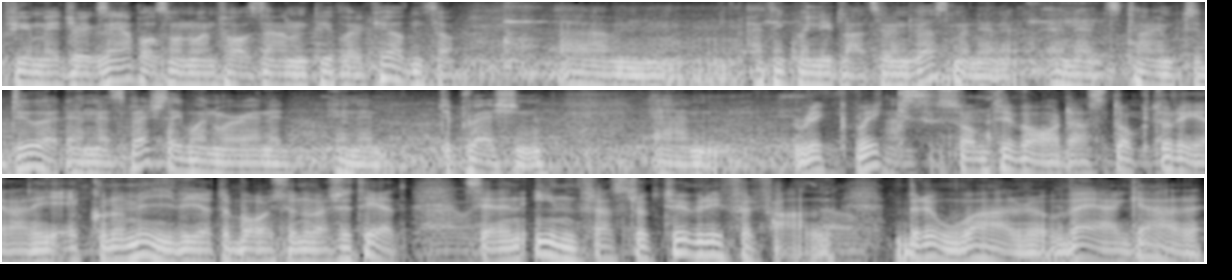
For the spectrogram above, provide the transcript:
few major examples when one falls down and people are killed, and so um, I think we need lots of investment in it, and it's time to do it, and especially when we're in a in a depression. And Rick Wicks, som till vardags doktorerar i ekonomi vid Göteborgs universitet, ser en infrastruktur i förfall, broar och vägar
